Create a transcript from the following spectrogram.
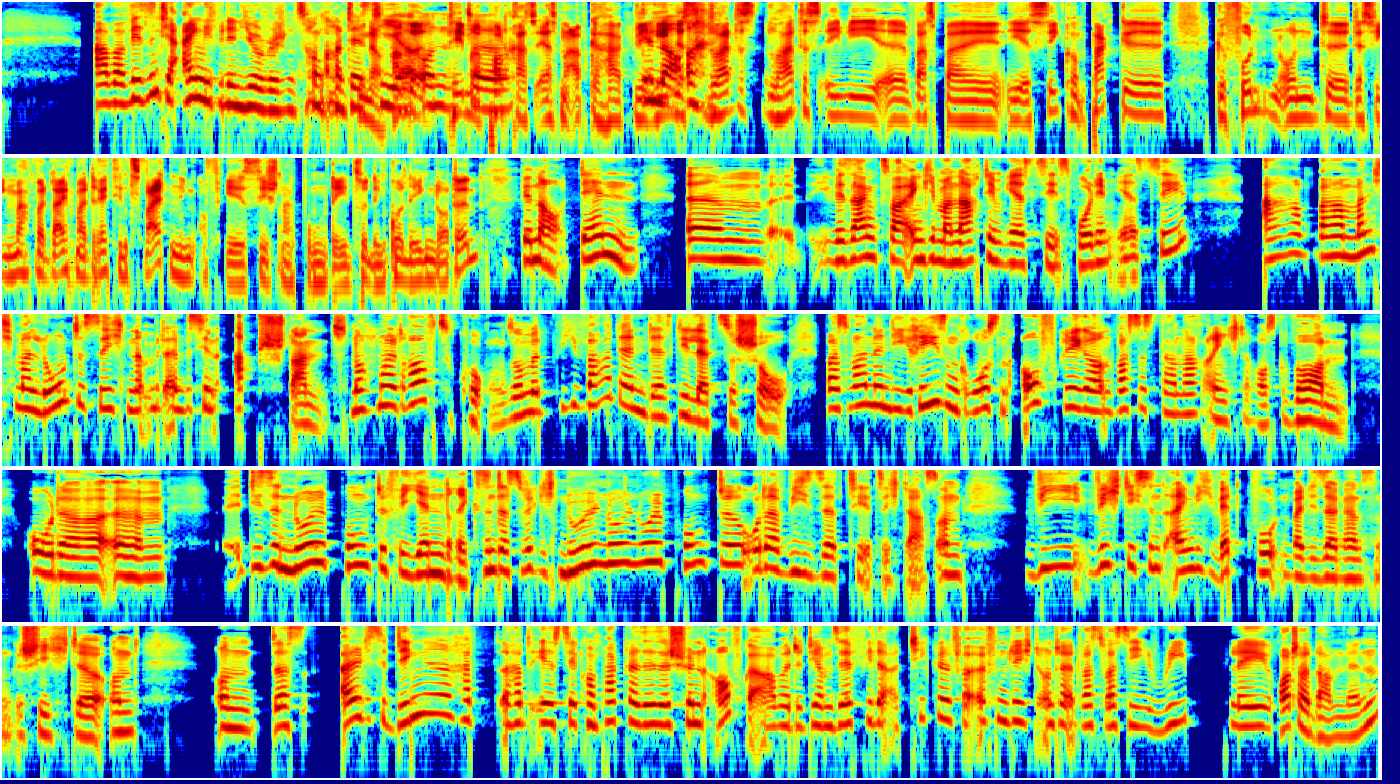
Aber wir sind ja eigentlich für den Eurovision Song Contest Genau, hier. und, Thema äh, Podcast erstmal abgehakt. Wir genau. jetzt- du, hattest, du hattest irgendwie äh, was bei ESC Kompakt ge gefunden und äh, deswegen machen wir gleich mal direkt den zweiten Link auf escschnack.de zu den Kollegen dorthin. Genau, denn ähm, wir sagen zwar eigentlich immer nach dem ESC ist vor dem ESC, aber manchmal lohnt es sich mit ein bisschen Abstand nochmal drauf zu gucken. Somit, wie war denn das, die letzte Show? Was waren denn die riesengroßen Aufreger und was ist danach eigentlich daraus geworden? Oder ähm, diese Null Punkte für Jendrik, sind das wirklich 0, 0, 0 Punkte oder wie sortiert sich das? Und wie wichtig sind eigentlich Wettquoten bei dieser ganzen Geschichte? Und, und das, all diese Dinge hat, hat ESC Kompakt halt sehr, sehr schön aufgearbeitet. Die haben sehr viele Artikel veröffentlicht unter etwas, was sie Replay Rotterdam nennen.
